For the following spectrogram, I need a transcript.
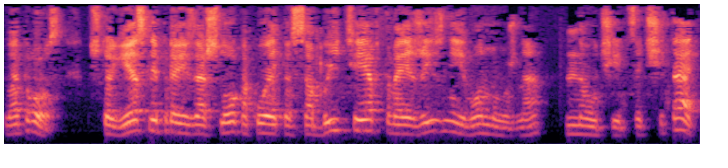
вопрос – что если произошло какое-то событие в твоей жизни, его нужно научиться читать.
